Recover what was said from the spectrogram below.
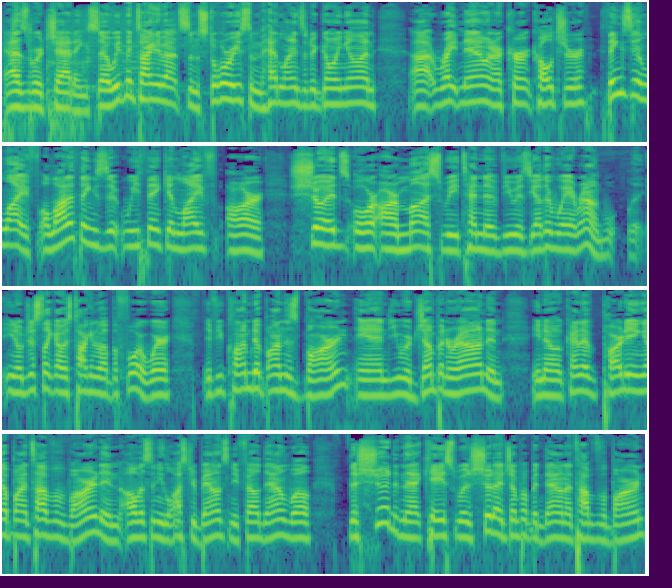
as we're chatting. So, we've been talking about some stories, some headlines that are going on uh, right now in our current culture. Things in life, a lot of things that we think in life are shoulds or are musts, we tend to view as the other way around. You know, just like I was talking about before, where if you climbed up on this barn and you were jumping around and, you know, kind of partying up on top of a barn and all of a sudden you lost your balance and you fell down, well, The should in that case was should I jump up and down on top of a barn?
